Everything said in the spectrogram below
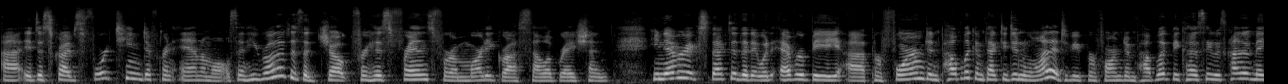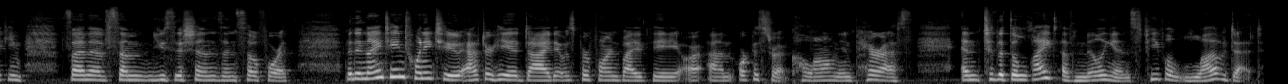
Uh, it describes 14 different animals, and he wrote it as a joke for his friends for a Mardi Gras celebration. He never expected that it would ever be uh, performed in public. In fact, he didn't want it to be performed in public because he was kind of making fun of some musicians and so forth. But in 1922, after he had died, it was performed by the um, orchestra at Colonne in Paris. And to the delight of millions, people loved it.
